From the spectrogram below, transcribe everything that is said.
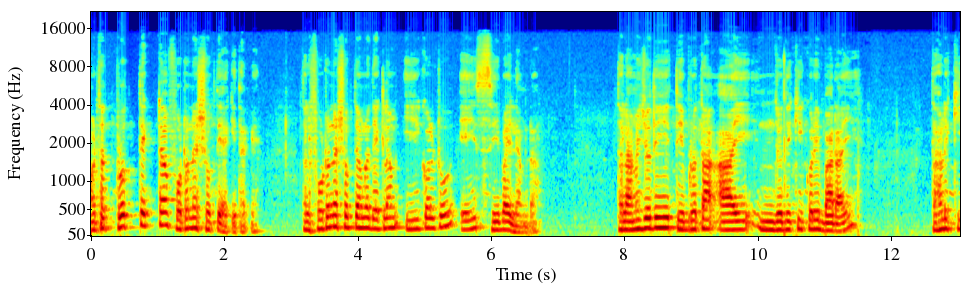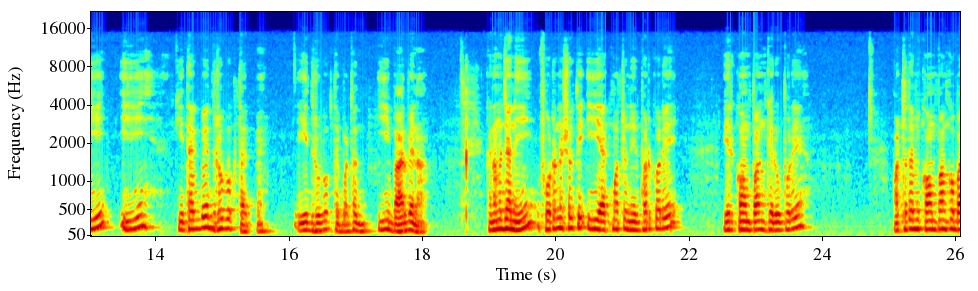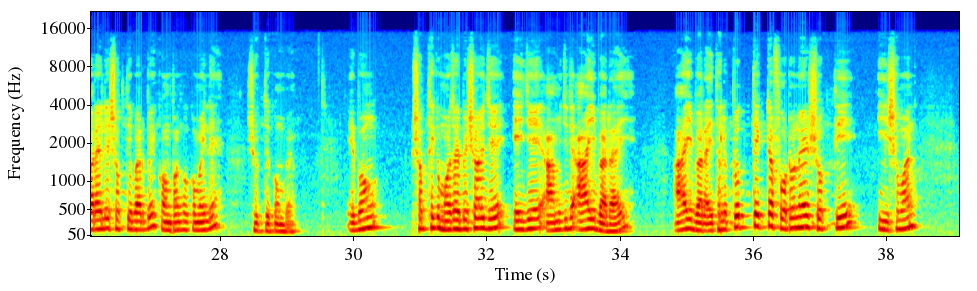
অর্থাৎ প্রত্যেকটা ফোটনের শক্তি একই থাকে। তাহলে ফোটনের শক্তি আমরা দেখলাম E equal to H C by lambda তাহলে আমি যদি তীব্রতা আই যদি কি করে বাড়াই, তাহলে কি ই কি থাকবে? ধ্রুবক থাকবে। ই ধ্রুবক থাকবে, অর্থাৎ ই বাড়বে না। কারণ আমরা জানি ফোটনের শক্তি ই একমাত্র নির্ভর করে এর কম্পাঙ্কের উপরে। অর্থাৎ আমি কম্পাঙ্ক বাড়াইলে শক্তি বাড়বে, কম্পাঙ্ক কমাইলে শক্তি কমবে। এবং সবথেকে মজার বিষয় যে, এই যে আমি যদি আই বাড়াই আই বাড়াই, তাহলে প্রত্যেকটা ফোটনের শক্তি ই সমান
